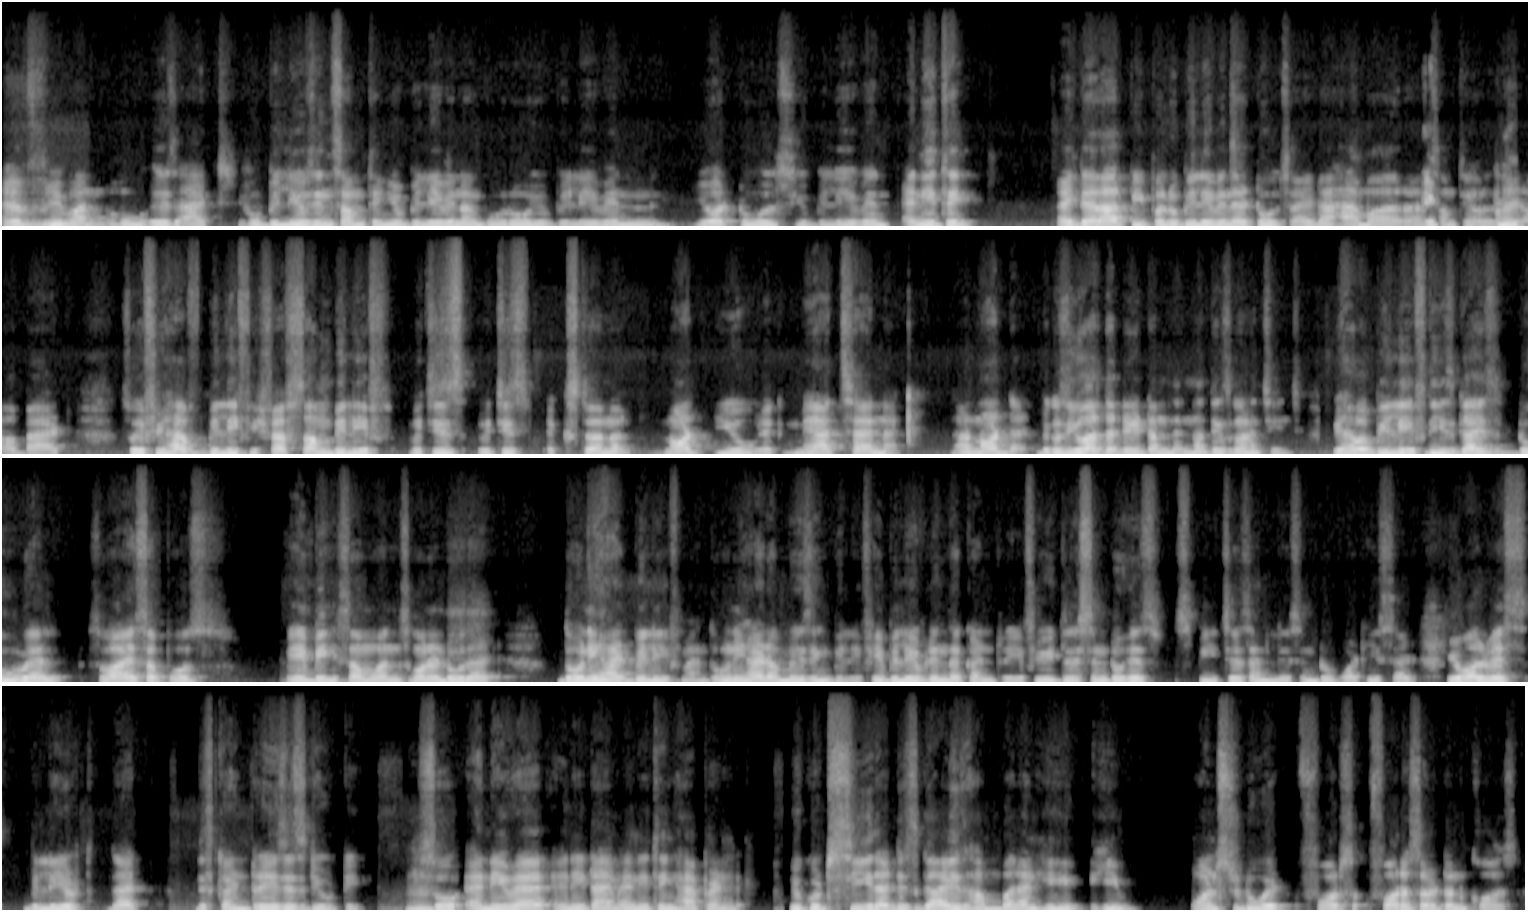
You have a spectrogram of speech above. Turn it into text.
everyone who is act who believes in something you believe in a guru you believe in your tools you believe in anything like there are people who believe in their tools right a hammer and Okay. something or Mhm. right or bat so if you have belief if you have some belief which is which is external not you like not, not that because you are the datum then nothing's going to change we have a belief these guys do well so i suppose maybe someone's going to do that Dhoni had belief, man. Dhoni had amazing belief. He believed in the country. If you listen to his speeches and listen to what he said, he always believed that this country is his duty. Mm. So anywhere, anytime, anything happened, you could see that this guy is humble and he he wants to do it for for a certain cause.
